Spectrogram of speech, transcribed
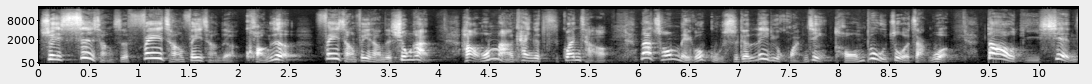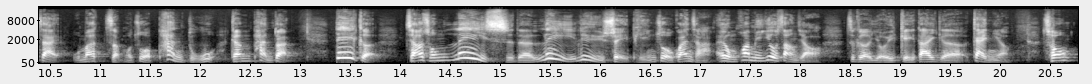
所以市场是非常非常的狂热，非常非常的凶悍。好，我们马上看一个观察哦。那从美国股市跟利率环境同步做掌握，到底现在我们要怎么做判读跟判断？第一个。只要从历史的利率水平做观察，哎，我们画面右上角这个有一给大家一个概念啊，从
